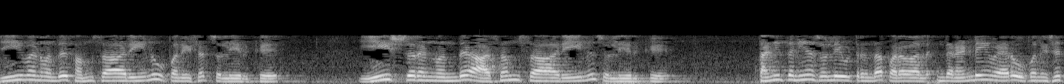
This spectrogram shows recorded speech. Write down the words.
ஜீவன் வந்து சம்சாரின்னு உபனிஷத் சொல்லியிருக்கு. ஈஸ்வரன் வந்து அசம்சாரின்னு சொல்லியிருக்கு. தனித்தனியா சொல்லி விட்டுருந்தா பரவாயில்ல. இந்த ரெண்டையும் வேற உபனிஷத்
